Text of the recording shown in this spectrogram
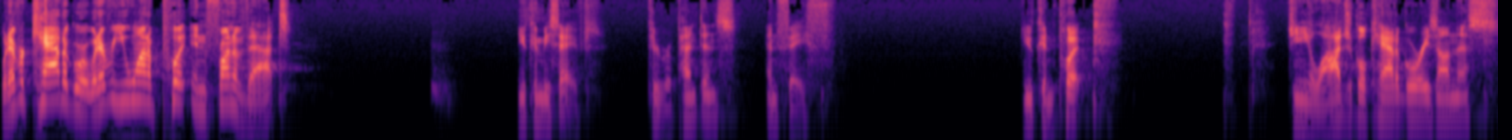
whatever category, whatever you want to put in front of that, you can be saved through repentance and faith. You can put genealogical categories on this,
